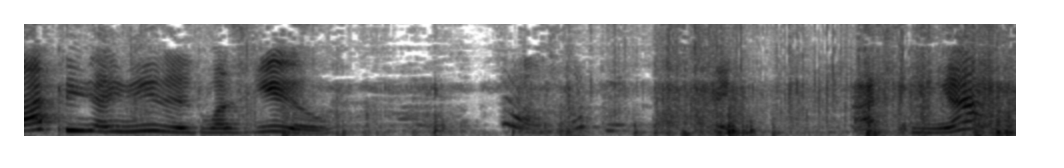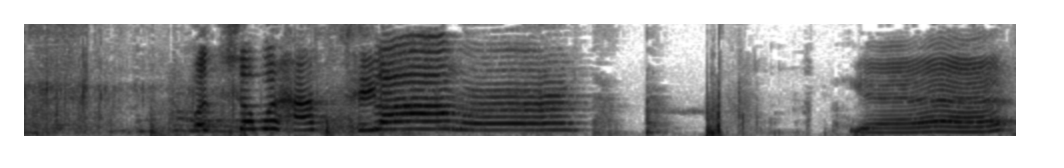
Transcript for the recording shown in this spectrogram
last thing I needed was you. Oh, okay. Asking yes. But someone has to take. Yes.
